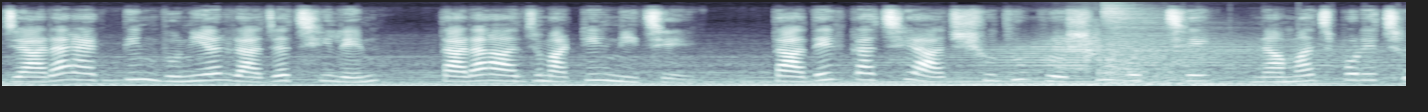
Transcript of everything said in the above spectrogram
যারা একদিন দুনিয়ার রাজা ছিলেন, তারা আজ মাটির নিচে। তাদের কাছে আজ শুধু প্রশ্ন হচ্ছে, নামাজ পড়েছ?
